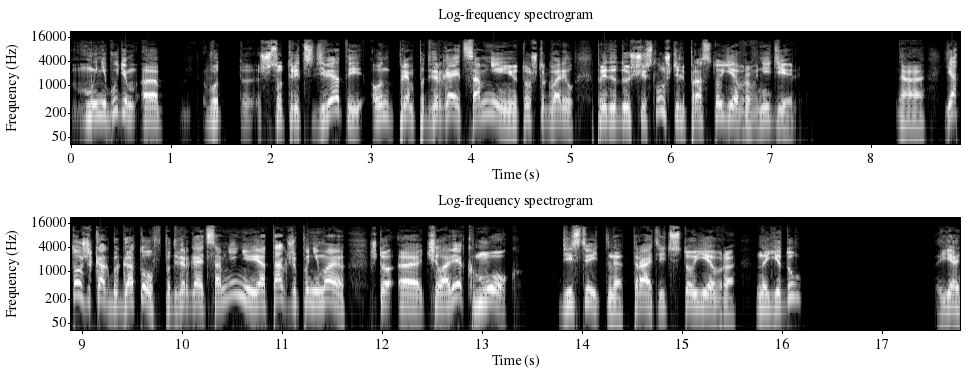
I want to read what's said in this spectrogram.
мы не будем, э, вот э, 639-й, он прям подвергает сомнению то, что говорил предыдущий слушатель про 100 евро в неделю. Э, Я тоже как бы готов подвергать сомнению, я также понимаю, что э, человек мог действительно тратить 100 евро на еду, я,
